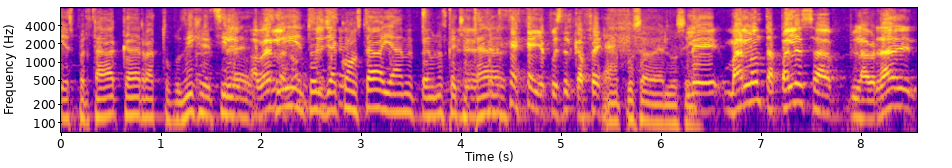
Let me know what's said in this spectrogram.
despertaba cada rato. Pues dije, sí, la- a verla, sí, ¿no? entonces Sí, ya sí. cuando estaba ya me pegué unas cachetadas. ya puse el café. ya puse a verlo, sí. Le- Marlon Tapales, ah, la verdad, eh,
